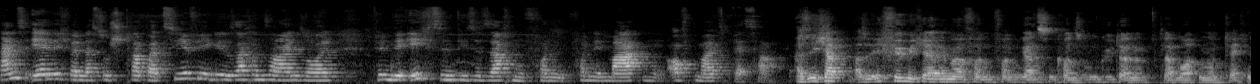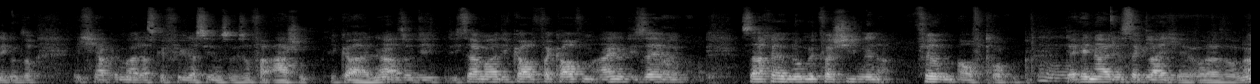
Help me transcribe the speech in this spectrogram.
ganz ehrlich, wenn das so strapazierfähige Sachen sein soll, finde ich, sind diese Sachen von, von den Marken oftmals besser. Also ich habe, also ich fühle mich ja immer von, von ganzen Konsumgütern und Klamotten und Technik und so. Ich habe immer das Gefühl, dass sie uns sowieso verarschen. Egal, ne? Also die, ich sag mal, die kauf, verkaufen ein und dieselbe Sache, nur mit verschiedenen Firmen aufdrucken. Der Inhalt ist der gleiche oder so, ne?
